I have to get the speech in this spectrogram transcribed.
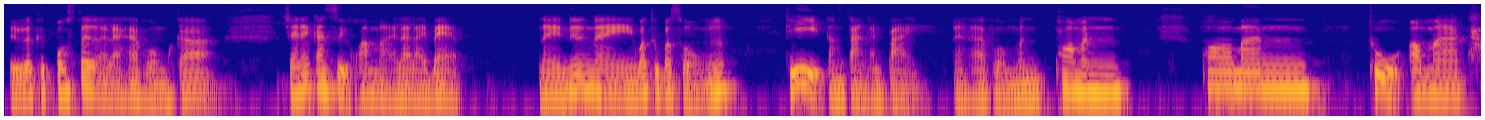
หรือก็คือโปสเตอร์อะไรครับผมก็ใช้ในการสื่อความหมายหลาย ๆ แบบ ในเนื่องในวัตถุประสงค์ที่ต่างๆกันไปนะครับผมมันพอมันพอมันถูกเอามาท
